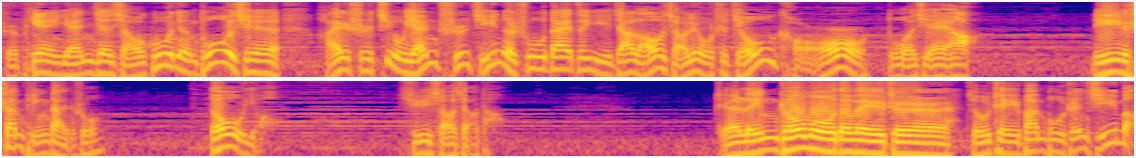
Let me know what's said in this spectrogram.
是骗严家小姑娘多些，还是救严持急那书呆子一家老小六十九口多些呀？李山平淡说：“都有。”徐小笑道：“这灵州墓的位置就这般不珍惜吗？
